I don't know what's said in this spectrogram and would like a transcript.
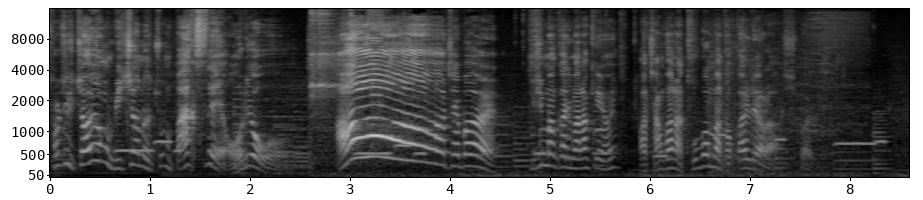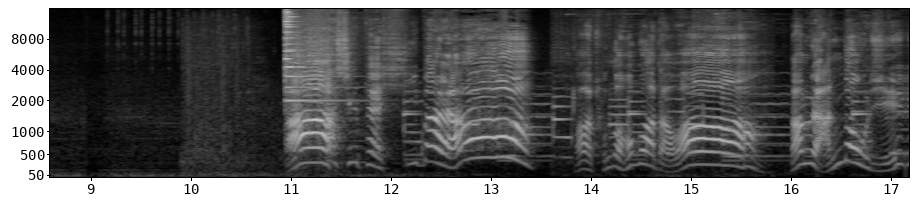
솔직히 저 형 미션은 좀 빡세 어려워. 아 제발 90만까지만 할게요. 아 장판아 두 번만 더 깔려라. 씨발. 아 실패 씨발 아! 아 존나 허무하다 와 나는 왜안 나오지?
